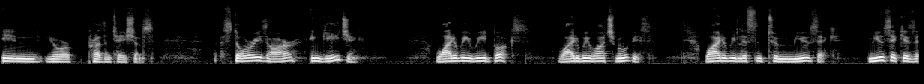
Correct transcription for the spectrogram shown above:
in your presentations stories are engaging. Why do we read books? Why do we watch movies? Why do we listen to music? Music is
